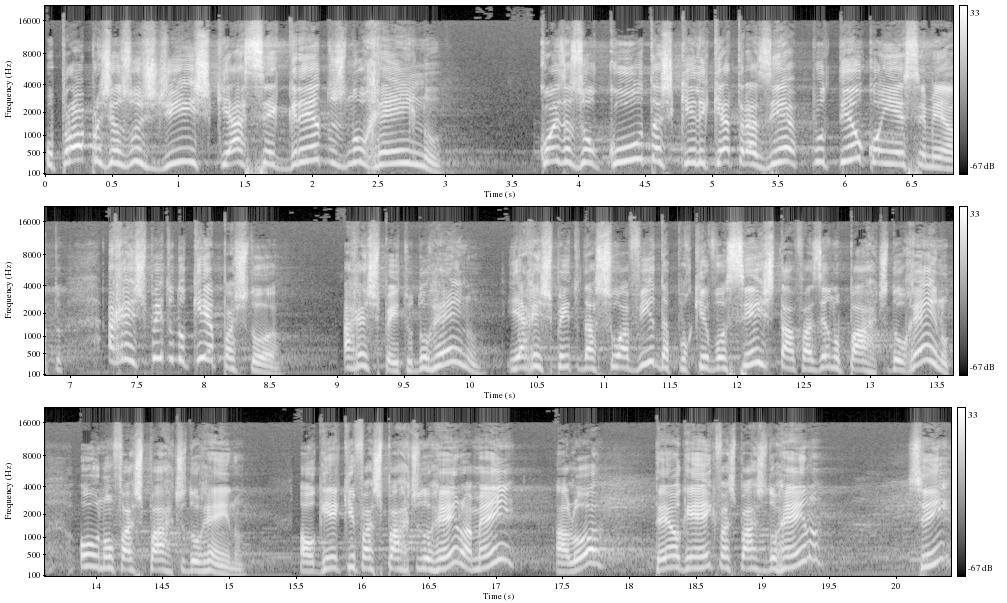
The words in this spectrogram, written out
O próprio Jesus diz que há segredos no reino, coisas ocultas que ele quer trazer para o teu conhecimento. A respeito do que, pastor? A respeito do reino e a respeito da sua vida, porque você está fazendo parte do reino ou não faz parte do reino? Alguém aqui faz parte do reino, amém? Alô? Tem alguém aí que faz parte do reino? Sim?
